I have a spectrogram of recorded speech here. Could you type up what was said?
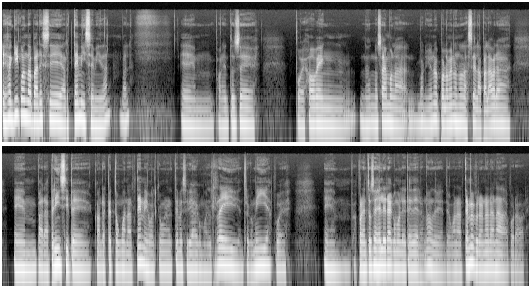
Es aquí cuando aparece Artemis Semidán, ¿vale? Em, por entonces pues joven, no, no sabemos la, bueno, yo no, por lo menos no la sé, la palabra em, para príncipe con respecto a un Artemis, igual que Artemis sería como el rey, entre comillas, pues, em, pues por entonces él era como el heredero ¿no? de, de Artemis, pero no era nada por ahora.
